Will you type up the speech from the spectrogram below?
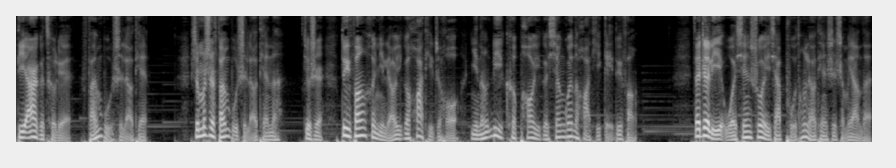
第二个策略，反哺式聊天。什么是反哺式聊天呢？就是对方和你聊一个话题之后，你能立刻抛一个相关的话题给对方。在这里，我先说一下普通聊天是什么样的，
